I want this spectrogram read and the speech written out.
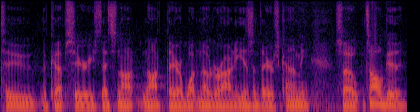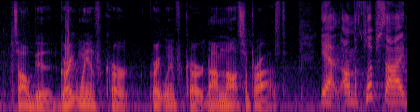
to the Cup Series. That's not not there. What notoriety isn't there is coming. So it's all good. It's all good. Great win for Kurt. Great win for Kurt, and I'm not surprised. Yeah, on the flip side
